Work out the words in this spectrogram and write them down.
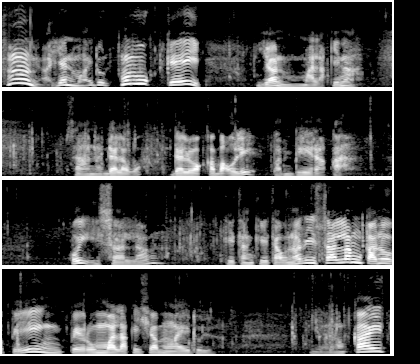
Hmm ayan mga idol. Okay. Yan malaki na sana dalawa. Dalawa ka ba uli? Pambira ka. Uy isa lang. Kitang kita ko na isa lang kanuping pero malaki siya mga idol. Yan kahit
